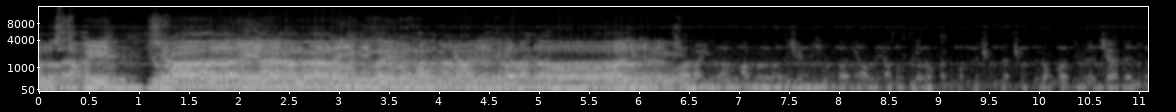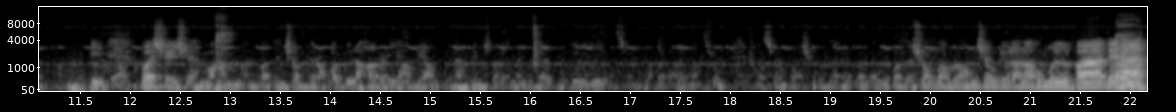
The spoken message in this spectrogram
المستقيم. صراط الذين أنعمت عليهم غير المغضوب عليهم ولا الضالين. والشيخ محمد يا أبي عبد الله بن سليمان الله لهم شوقي لهم الفاتحة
